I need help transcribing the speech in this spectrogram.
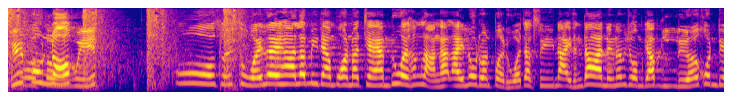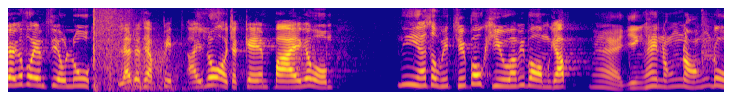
ทริปเปิลน็อกวิทโอ้ สวยๆเลยฮะ แล้วมีแดมบอลมาแจมด้วยข้างหลังครับไอโร่โดนเปิดหัวจากซีไนทางด้านหนึ่งท่านผู้ชมครับ เหลือคนเดียวก็โฟเอ็มเซียวลูแล้วจะแถบปิดไอโร่ออกจากเกมไปครับผมนี่ฮะสวิตทริปเปิลคิวครับพี่บอมครับแม่ยิงให้น้องๆดู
